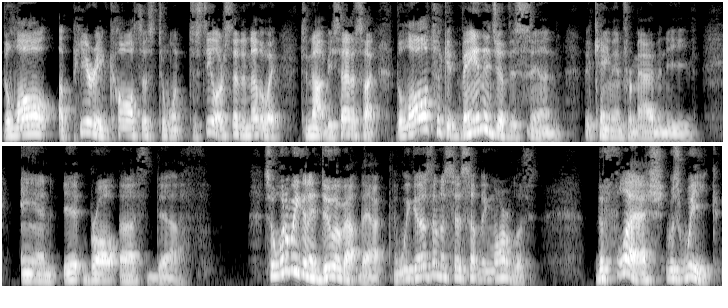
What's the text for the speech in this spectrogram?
the law appearing caused us to want to steal, or said another way, to not be satisfied. The law took advantage of this sin that came in from Adam and Eve, and it brought us death. So what are we going to do about that? And we goes on and says something marvelous. The flesh was weak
